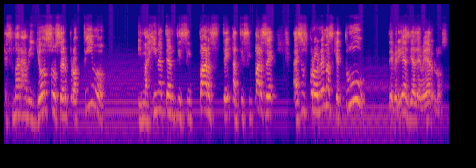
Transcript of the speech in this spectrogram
Es maravilloso ser proactivo. Imagínate anticiparse, anticiparse a esos problemas que tú deberías ya de verlos.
